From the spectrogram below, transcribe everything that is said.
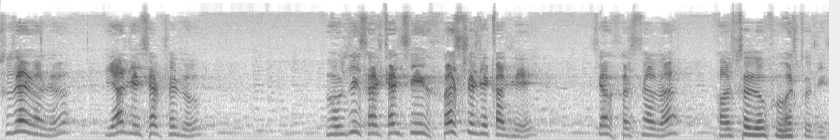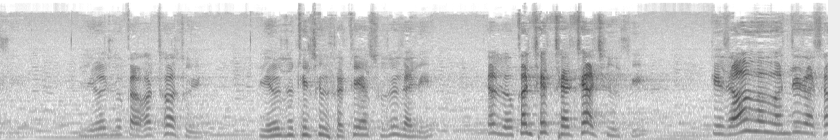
सुदैवानं या देशात फिरलो मोदी सरकारची फस्त जे काढले त्या फसनाला फारसं लोक महत्त्व देते निवडणुका अर्थात होईल निवडणुकीची प्रक्रिया सुरू झाली त्या लोकांची चर्चा अशी होती की राम मंदिराचा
